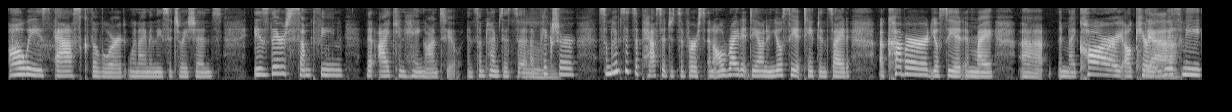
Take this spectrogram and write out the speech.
always ask the Lord when I'm in these situations is there something that I can hang on to? And sometimes it's a, mm. a, hmm. picture, sometimes it's a passage, it's a verse, and I'll write it down, and you'll see it taped inside a cupboard. You'll see it in my uh, in my car. I'll carry yeah. it with me.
